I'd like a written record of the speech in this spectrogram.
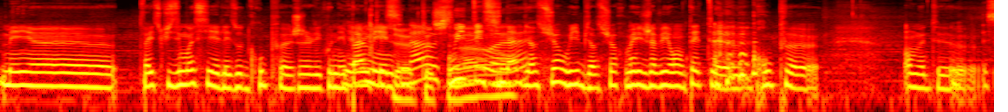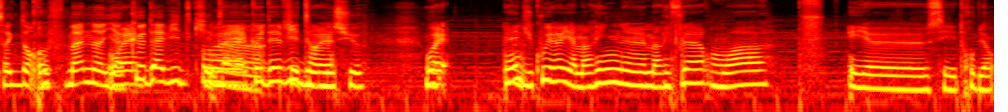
mais euh, enfin excusez-moi si les autres groupes euh, je les connais Il y a pas mais Tessina oui Tessina, Tessina ouais. bien sûr, oui bien sûr, mais j'avais en tête euh, groupe euh, en mode euh, C'est vrai que dans Groupe. Hoffman, il n'y a Ouais. que David qui Ouais, est il y a un, que David, qui est un ouais. monsieur. ouais. Et du coup ouais, il y a Marine, euh, Marie-Fleur, moi et euh, c'est trop bien.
